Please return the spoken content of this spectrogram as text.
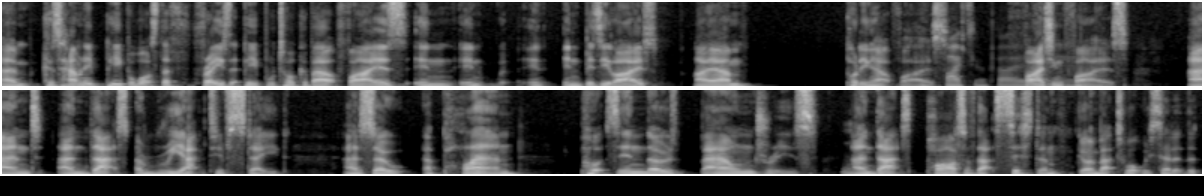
Um, because how many people? What's the f- phrase that people talk about fires in in in, in busy lives? I am putting out fires Fighting fire. fighting yeah. fires and and that's a reactive state. And so a plan puts in those boundaries and that's part of that system going back to what we said at the,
